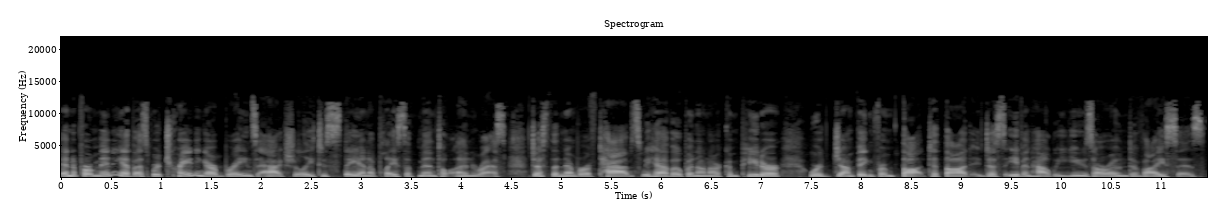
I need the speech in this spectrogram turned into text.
And for many of us, we're training our brains actually to stay in a place of mental unrest. Just the number of tabs we have open on our computer. We're jumping from thought to thought, just even how we use our own devices.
